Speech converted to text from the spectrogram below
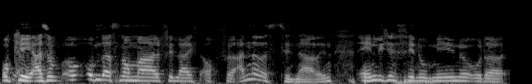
Okay, also um das nochmal vielleicht auch für andere Szenarien, ähnliche Phänomene oder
